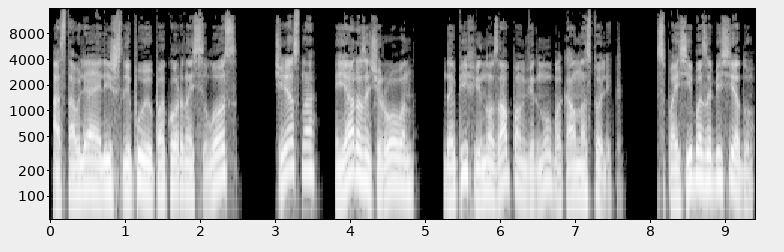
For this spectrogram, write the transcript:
оставляя лишь слепую покорность лос? Честно, я разочарован. Допив вино залпом, вернул бокал на столик. Спасибо за беседу,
